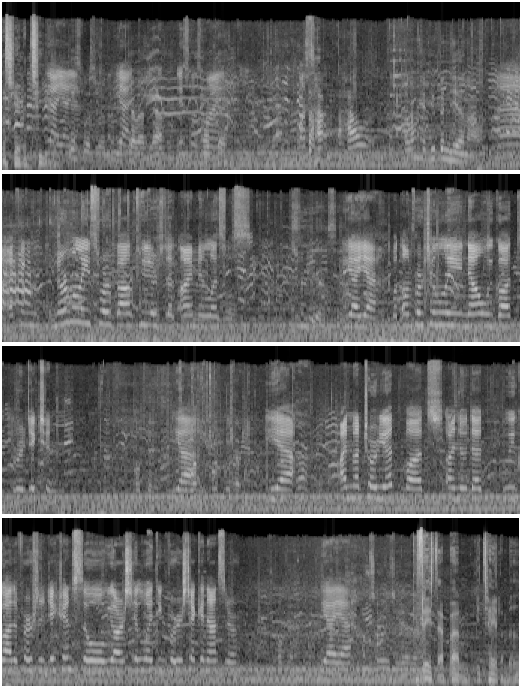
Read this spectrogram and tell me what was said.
på cirka 10. Yeah, yeah, This yeah. was your name. Yeah, yeah. this was Okay. my. So how, how, how long have you been here now? Uh, I think normally it's for about two years that I'm in Lesbos. Two years. Yeah, yeah. But unfortunately now we got rejection. Okay. Yeah. So what, what will happen? Yeah. I'm not sure yet, but I know that we got the first rejection, so we are still waiting for the second answer. Okay. Yeah, yeah. I'm sorry to hear De that. fleste af børn, vi taler med,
